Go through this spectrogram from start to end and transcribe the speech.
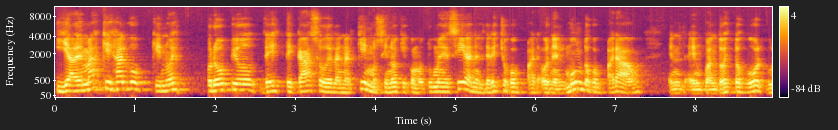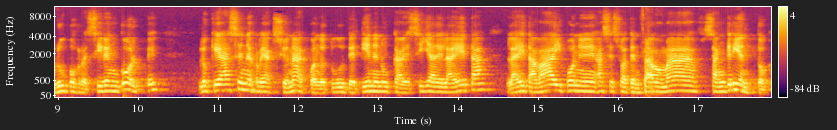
Y además que es algo que no es propio de este caso del anarquismo, sino que, como tú me decías, en el derecho o en el mundo comparado, en, cuando estos grupos reciben golpes, lo que hacen es reaccionar. Cuando tú detienen un cabecilla de la ETA, la ETA va y pone, hace su atentado más sangriento.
